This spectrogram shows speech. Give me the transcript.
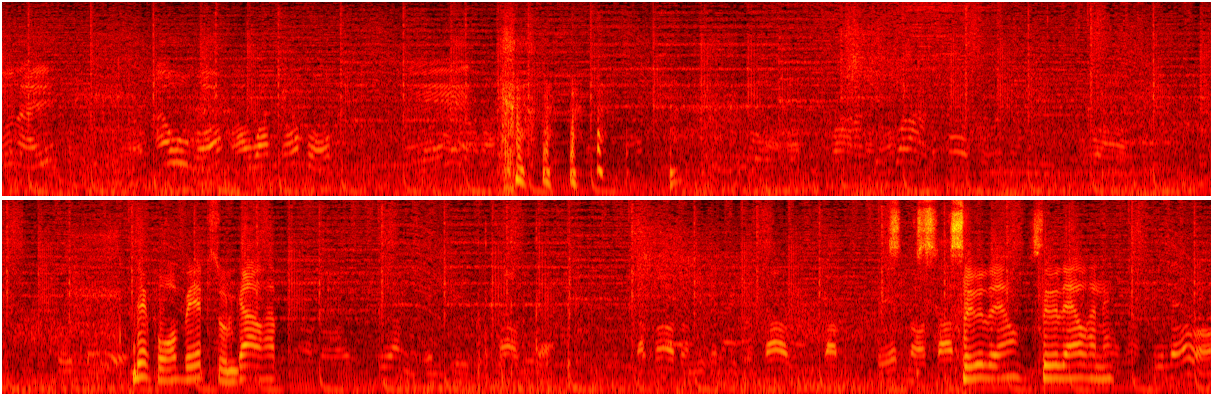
ตัวไหน เอาเหรอเอาวันครับผมแหมเรียกผมว่าเบส09ครับ เครื่อง MT19 นี่แหละแล้วก็ตอนนี้ MT19 กับเฟสนอตันซื้อแล้ว ซื้อแล้วคันนี้ คือแล้วเหรอ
